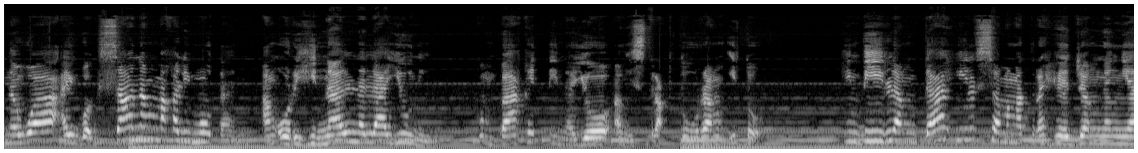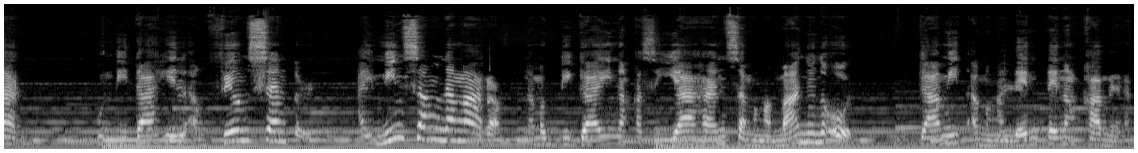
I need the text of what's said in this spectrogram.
Nawa ay wag sanang makalimutan ang orihinal na layunin kung bakit tinayo ang istrukturang ito. Hindi lang dahil sa mga trahedyang nangyari, kundi dahil ang Film Center ay minsang nangarap na magbigay ng kasiyahan sa mga manonood gamit ang mga lente ng kamera.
